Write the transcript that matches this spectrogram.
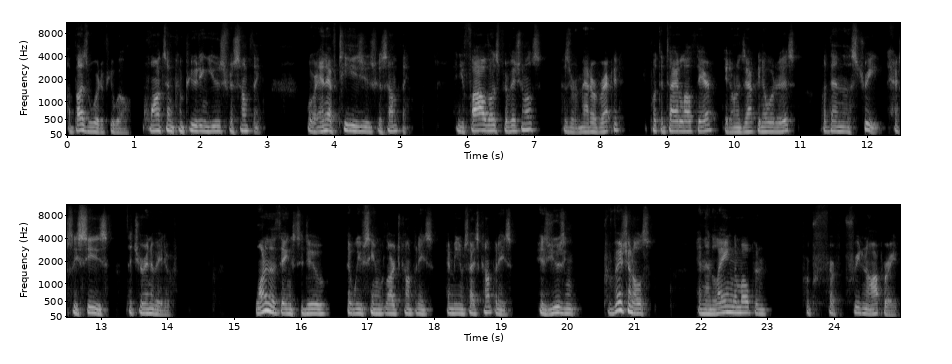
a buzzword, if you will, quantum computing used for something, or NFTs used for something. And you file those provisionals because they're a matter of record. You put the title out there. They don't exactly know what it is, but then the street actually sees that you're innovative. One of the things to do that we've seen with large companies and medium sized companies is using provisionals and then laying them open for, for freedom to operate.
